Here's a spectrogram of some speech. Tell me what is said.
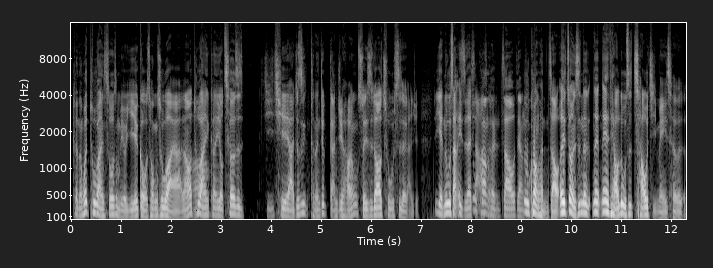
可能会突然说什么有野狗冲出来啊，然后突然可能有车子急切啊，就是可能就感觉好像随时都要出事的感觉。沿路上一直在刹车，路况很糟，这样。路况很糟，而且重点是那那那条路是超级没车的，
